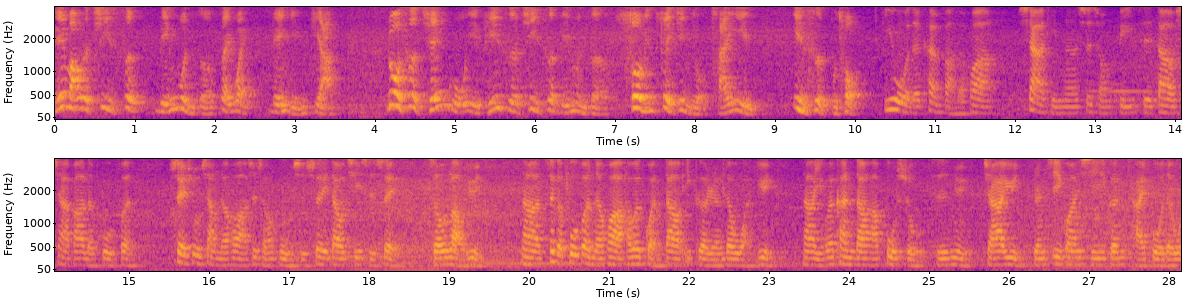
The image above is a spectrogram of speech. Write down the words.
眉毛的气色明润者，在外连赢家。若是颧骨与鼻子的气色明润者，说明最近有财运，运势不错。以我的看法的话，下庭呢是从鼻子到下巴的部分，岁数上的话是从五十岁到七十岁，走老运。那这个部分的话，它会管到一个人的晚运，那也会看到他部属子女、家运、人际关系跟财帛的稳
